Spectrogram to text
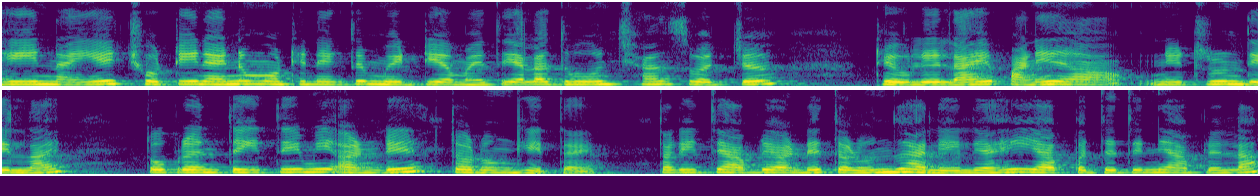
हे नाही आहे छोटी नाही ना मोठी नाही एकदम मीडियम आहे. तर याला धुवून छान स्वच्छ ठेवलेलं आहे. पाणी निथरून दिलं आहे. तोपर्यंत इथे मी अंडे तळून घेत आहे. तर इथे आपले अंडे तळून झालेले आहे. या पद्धतीने आपल्याला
